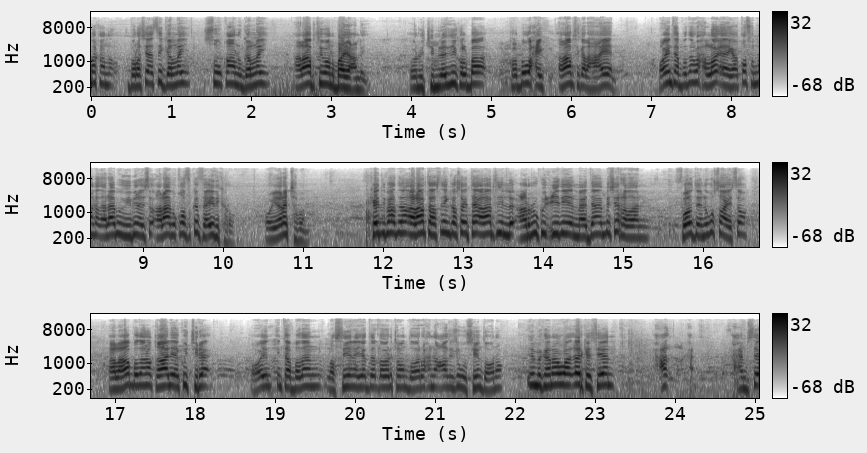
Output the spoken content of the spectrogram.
Markaan borosyaasi galnay suuqaanu galnay alaabtii waanu baayacnay. Oonu jimladii kolba kolba waxay alaabta kala ahaayeen oo inta badan waxaa loo eegaa qofka markaad alaab u iibinayso alaab qofka ka faa'idi karo oo yaro jaban kadib haddana alaabtaas inkastoo tahay alaabtii carruur ku ciidayeen maadaama bishii rabadaan fooda inagu soo hayso alaabo badanoo qaali ah ku jira oo inta badan la siinayo dad dhowr iyo toban dolar wax noocaas isagu siin doono. Iminkana waad arkayseen xamse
